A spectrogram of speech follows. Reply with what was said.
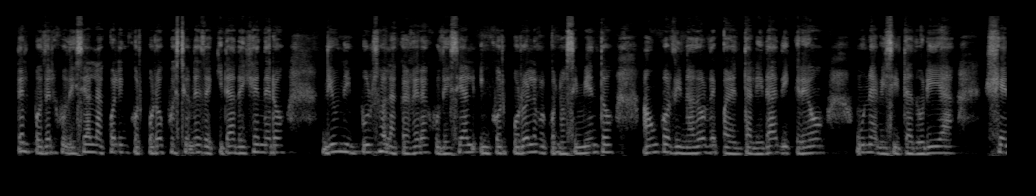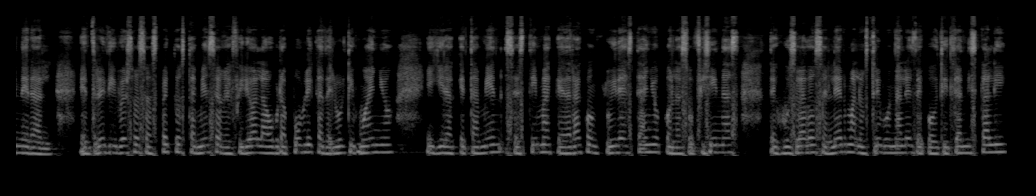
del Poder Judicial, la cual incorporó cuestiones de equidad de género, dio un impulso a la carrera Judicial incorporó el reconocimiento a un coordinador de parentalidad y creó una visitaduría general. Entre diversos aspectos también se refirió a la obra pública del último año y la que también se estima quedará concluida este año con las oficinas de juzgados en Lerma, los tribunales de Cuautitlán Izcalli,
